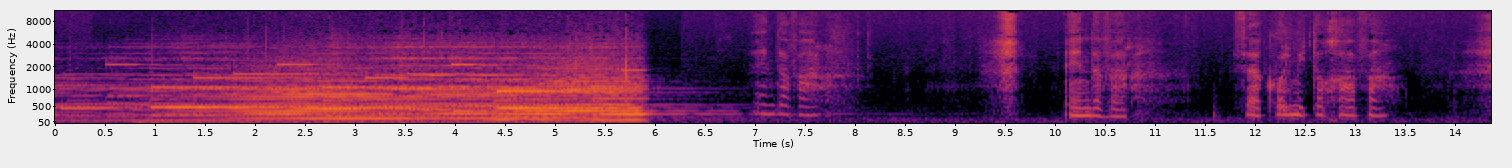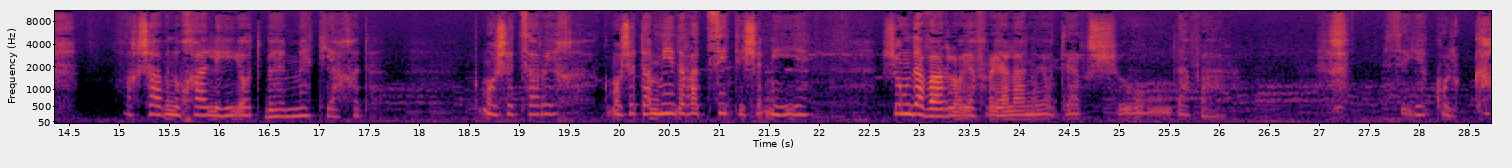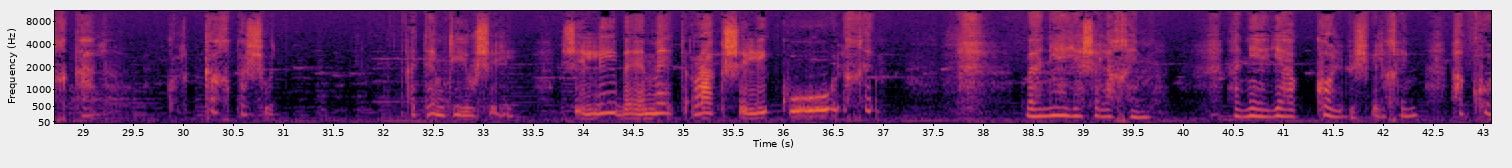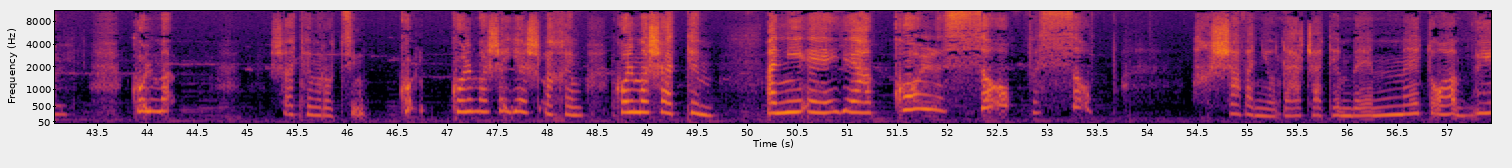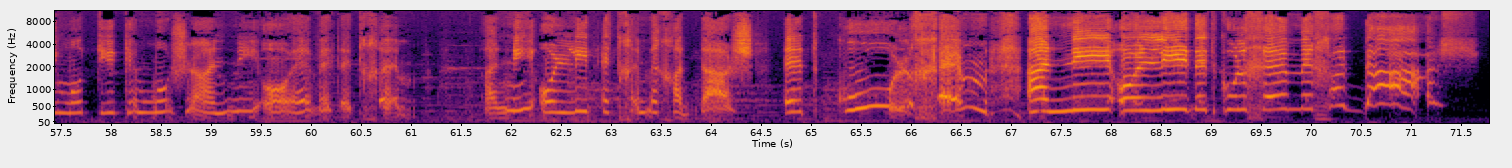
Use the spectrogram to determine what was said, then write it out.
הכל מתוך אהבה. עכשיו נוכל להיות באמת יחד. כמו שצריך, כמו שתמיד רציתי שנהיה. שום דבר לא יפריע לנו יותר, שום דבר. זה יהיה כל כך קל, כל כך פשוט. אתם תהיו שלי, שלי באמת, רק שלי, כולכם. ואני אהיה שלכם. אני אהיה הכל בשבילכם, הכל. כל מה שאתם רוצים, כל, כל מה שיש לכם, כל מה שאתם. אני אהיה הכל סוף סוף. עכשיו אני יודעת שאתם באמת אוהבים אותי כמו שאני אוהבת אתכם. אני אוליד אתכם מחדש, את כולכם. אני אוליד את כולכם מחדש!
